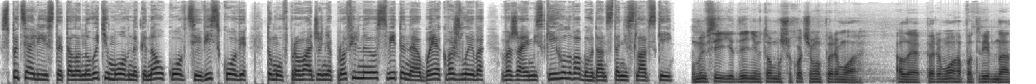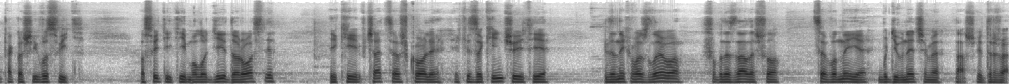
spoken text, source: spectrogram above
спеціалісти, талановиті мовники, науковці, військові. Тому впровадження профільної освіти неабияк важливе, вважає міський голова Богдан Станіславський. Ми всі єдині в тому, що хочемо перемоги. Але перемога потрібна також і в освіті. В освіті ті молоді, дорослі, які вчаться в школі, які закінчують її. Для них важливо, щоб вони знали, що це вони є будівничими нашої держави.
